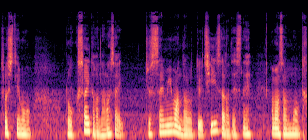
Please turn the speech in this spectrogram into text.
そしてもう6歳とか7歳10歳未満だろうという小さなですね海女さんも托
